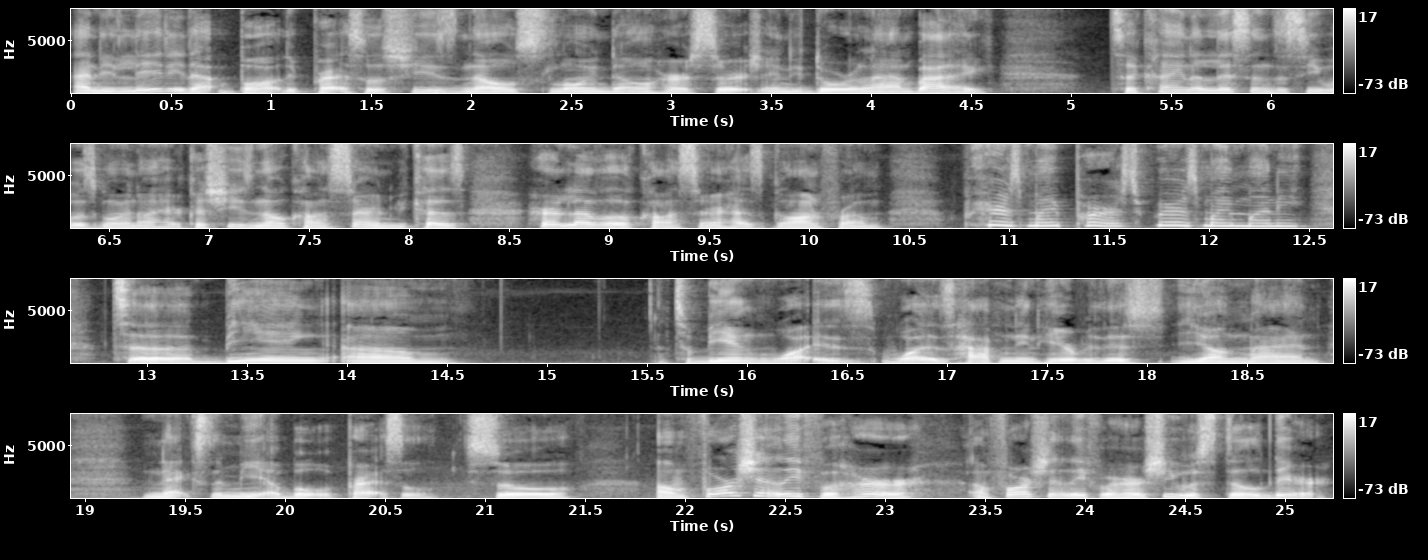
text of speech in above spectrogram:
And the lady that bought the pretzels, she's now slowing down her search in the Doraland bag to kind of listen to see what's going on here because she's no concern because her level of concern has gone from where's my purse? Where's my money? to being um to being what is what is happening here with this young man next to me about a pretzel? So unfortunately for her unfortunately for her she was still there.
